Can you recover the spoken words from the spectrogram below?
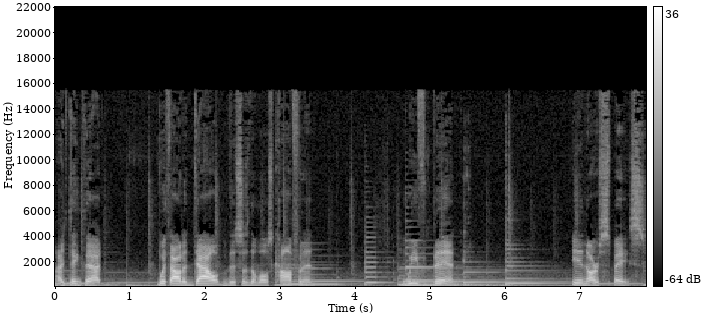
I think that without a doubt, this is the most confident we've been in our space.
